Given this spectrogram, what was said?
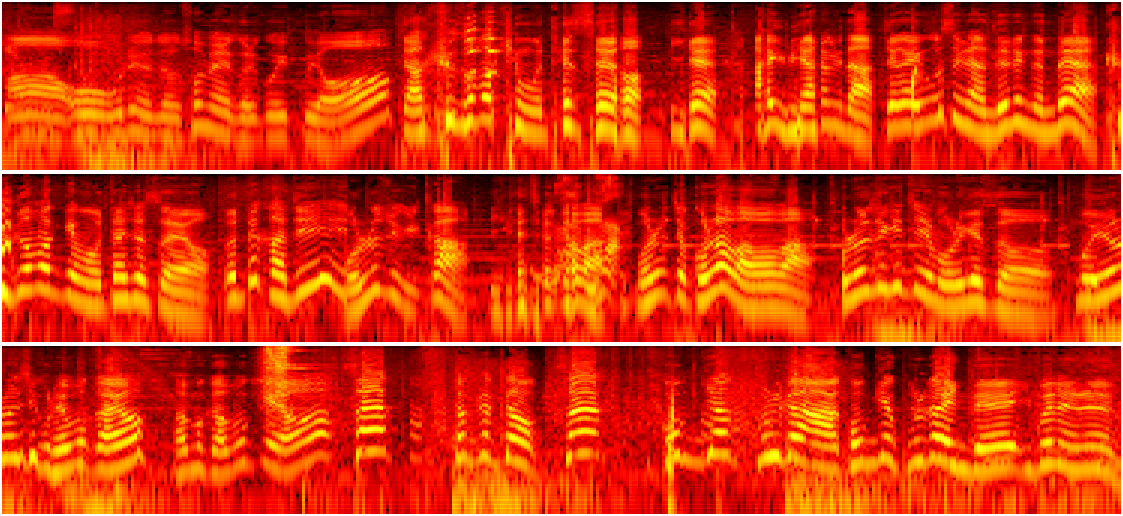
아오 우리는 좀 소멸 걸고 있고요. 자 그거밖에 못했어요. 예 아이 미안합니다. 제가 이거 웃으면 안 되는 건데 그거밖에 못하셨어요. 어떡하지? 뭘로 죽일까? 예 잠깐만. 뭘로 좀 골라봐봐봐. 뭘로 죽일지 모르겠어. 뭐 이런 식으로 해볼까요? 한번 가볼게요. 싹! 턱턱턱 싹 공격 불가 공격 불가인데 이번에는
